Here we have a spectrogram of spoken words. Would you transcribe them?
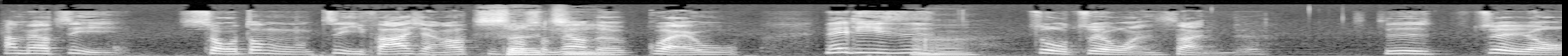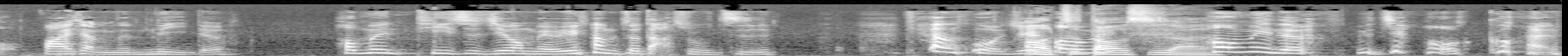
他们要自己手动自己发想要制作什么样的怪物，那题是做最完善的，就是最有发想能力的。后面 T 是基本没有，因为他们就打数字。但我觉得哦，这倒是啊，后面的比较好管。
